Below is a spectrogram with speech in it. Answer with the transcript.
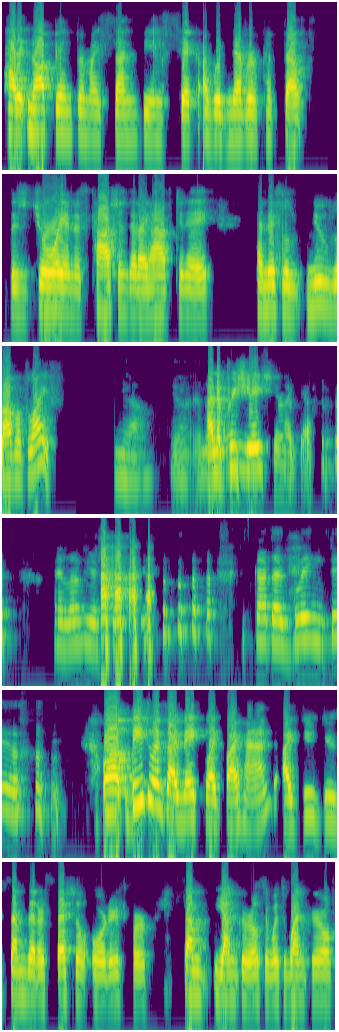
Had it not been for my son being sick, I would never have felt this joy and this passion that I have today, and this new love of life. Yeah, yeah, and, and appreciation, I guess. I love your it's got that bling too. Well, these ones I make like by hand. I do do some that are special orders for some young girls. There was one girl,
